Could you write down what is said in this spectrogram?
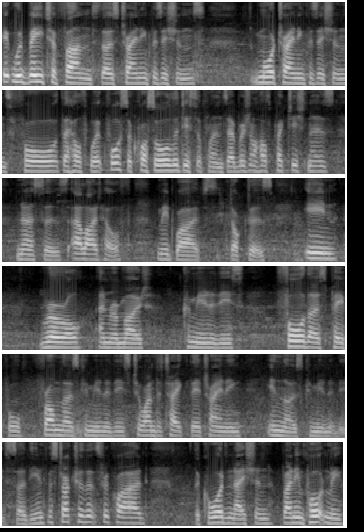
It would be to fund those training positions more training positions for the health workforce across all the disciplines Aboriginal health practitioners, nurses, allied health, midwives, doctors in rural and remote communities for those people from those communities to undertake their training in those communities. So, the infrastructure that's required, the coordination, but importantly,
